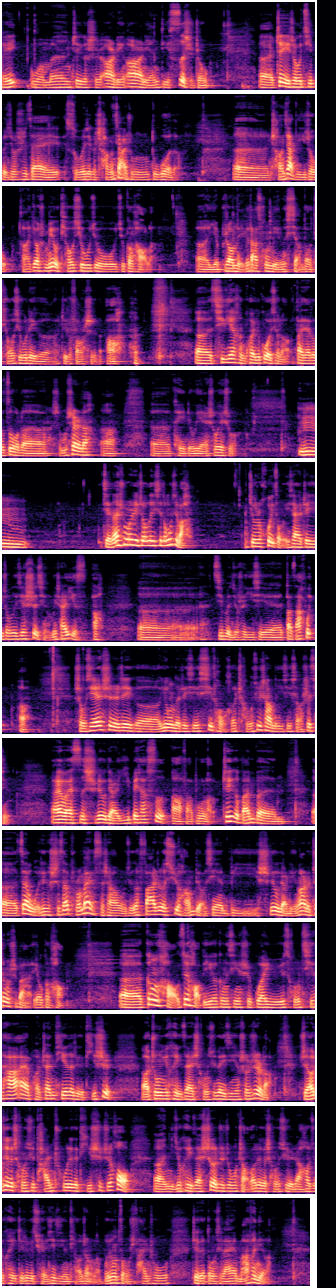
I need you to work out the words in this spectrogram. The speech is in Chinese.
哎，我们这个是二零二二年第四十周，呃，这一周基本就是在所谓这个长假中度过的，呃，长假的一周啊，要是没有调休就就更好了，呃，也不知道哪个大聪明想到调休这个这个方式的啊，呃，七天很快就过去了，大家都做了什么事儿呢？啊，呃，可以留言说一说，嗯，简单说说这周的一些东西吧，就是汇总一下这一周的一些事情，没啥意思啊。呃，基本就是一些大杂烩啊。首先是这个用的这些系统和程序上的一些小事情。iOS 十六点一 Beta 四啊发布了，这个版本，呃，在我这个十三 Pro Max 上，我觉得发热续航表现比十六点零二的正式版要更好。呃，更好最好的一个更新是关于从其他 App 粘贴的这个提示。啊，终于可以在程序内进行设置了。只要这个程序弹出这个提示之后，呃，你就可以在设置中找到这个程序，然后就可以对这个权限进行调整了，不用总是弹出这个东西来麻烦你了。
